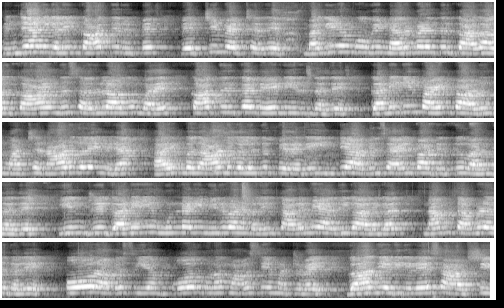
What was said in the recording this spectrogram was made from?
விஞ்ஞானிகளின் காத்திருப்பு வெற்றி பெற்றது. மகிழம்பூவின் நறுமணத்திற்காக அது காய்ந்து சருளாகும் வரை காத்திருக்க வேண்டியிருந்தது. கணினி பயன்பாடும் மற்ற நாடுகளை விட ஐம்பது ஆண்டுகளுக்கு பிறகு இந்தியாவில் செயல்பாட்டிற்கு வந்தது. இன்று கணினி முன்னணி நிறுவனங்களின் தலைமை அதிகாரிகள் நம் தமிழர்களே போர் அவசியம் போர் குணம் அவசியமற்றவை. காந்தியடிகளே சாட்சி.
